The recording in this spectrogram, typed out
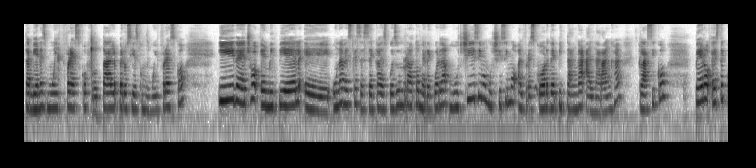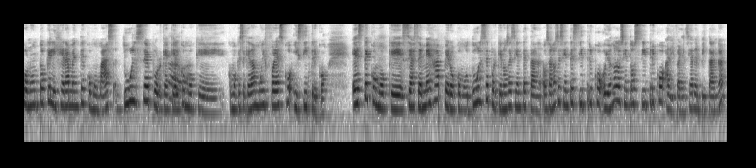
También es muy fresco, frutal, pero sí es como muy fresco. Y de hecho en mi piel, eh, una vez que se seca después de un rato, me recuerda muchísimo, muchísimo al frescor de pitanga al naranja clásico, pero este con un toque ligeramente como más dulce porque aquel como que, como que se queda muy fresco y cítrico. Este como que se asemeja pero como dulce porque no se siente tan, o sea, no se siente cítrico o yo no lo siento cítrico a diferencia del pitanga.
